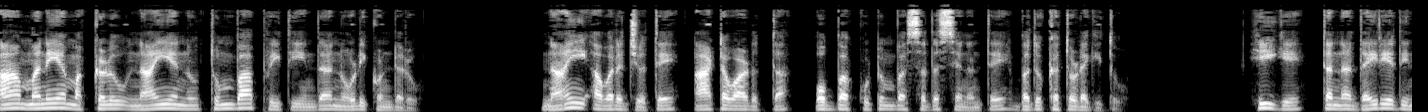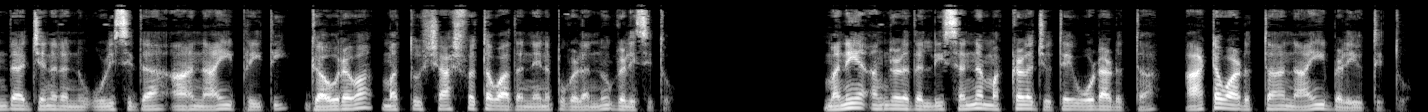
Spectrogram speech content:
ಆ ಮನೆಯ ಮಕ್ಕಳು ನಾಯಿಯನ್ನು ತುಂಬಾ ಪ್ರೀತಿಯಿಂದ ನೋಡಿಕೊಂಡರು. ನಾಯಿ ಅವರ ಜೊತೆ ಆಟವಾಡುತ್ತಾ ಒಬ್ಬ ಕುಟುಂಬ ಸದಸ್ಯನಂತೆ ಬದುಕತೊಡಗಿತು. ಹೀಗೆ ತನ್ನ ಧೈರ್ಯದಿಂದ ಜನರನ್ನು ಉಳಿಸಿದ ಆ ನಾಯಿ ಪ್ರೀತಿ, ಗೌರವ ಮತ್ತು ಶಾಶ್ವತವಾದ ನೆನಪುಗಳನ್ನು ಗಳಿಸಿತು. ಮನೆಯ ಅಂಗಳದಲ್ಲಿ ಸಣ್ಣ ಮಕ್ಕಳ ಜೊತೆ ಓಡಾಡುತ್ತಾ, ಆಟವಾಡುತ್ತಾ ನಾಯಿ ಬೆಳೆಯುತ್ತಿತ್ತು.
